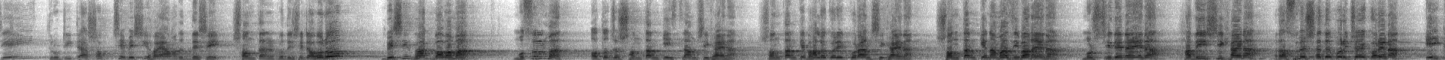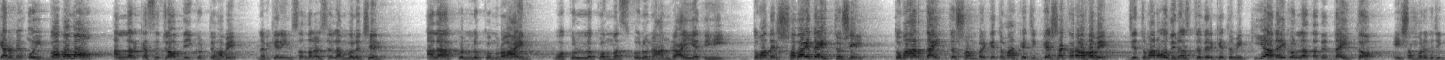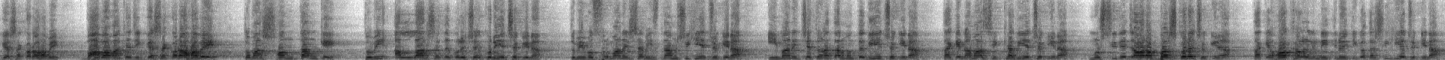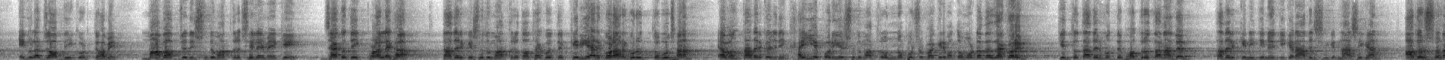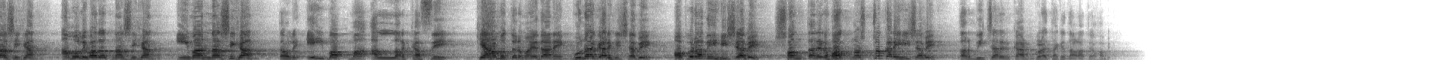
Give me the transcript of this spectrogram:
যেই ত্রুটিটা সবচেয়ে বেশি হয় আমাদের দেশে সন্তানের প্রতি সেটা হলো বেশিরভাগ বাবা মা মুসলমান, অথচ সন্তানকে ইসলাম শিখায় না, সন্তানকে ভালো করে কোরআন শিখায় না, সন্তানকে নামাজি বানায় না, মসজিদে নেয় না, হাদিস শিখায় না, রাসূলের সাথে পরিচয় করে না, এই কারণে ওই বাবা মাও আল্লাহর কাছে জবাব জবাবদিহি করতে হবে। নবী করিম সাল্লাল্লাহু সাল্লাম বলেছেন, আলা কুল্লুকুম রাইন ওয়া কুল্লুকুম মাসউলুন আন রাইয়াতিহি। তোমাদের সবাই দায়িত্বশীল তোমার দায়িত্ব সম্পর্কে তোমাকে জিজ্ঞাসা করা হবে যে তোমার অধীনস্থদেরকে তুমি কি আদায় করলা, তাদের দায়িত্ব এই সম্পর্কে জিজ্ঞাসা করা হবে। বাবা মাকে জিজ্ঞাসা করা হবে, তোমার সন্তানকে তুমি আল্লাহর সাথে পরিচয় করিয়েছো কিনা, তুমি মুসলমান হিসাবে ইসলাম শিখিয়েছো কিনা, ইমানি চেতনা তার মধ্যে দিয়েছ কিনা, তাকে নামাজ শিক্ষা দিয়েছ কিনা, মসজিদে যাওয়ার অভ্যাস করেছ কিনা, তাকে হকালি নীতি নৈতিকতা শিখিয়েছো কিনা, এগুলো জবাবদিহি করতে হবে। মা বাপ যদি শুধুমাত্র ছেলে মেয়েকে জাগতিক পড়ালেখা তাদেরকে শুধুমাত্র তথাকথিত কেরিয়ার গড়ার গুরুত্ব বুঝান এবং তাদেরকে যদি খাইয়ে পরিয়ে শুধুমাত্র অন্য পশু পাখির মতো মোটা তাজা করেন, কিন্তু তাদের মধ্যে ভদ্রতা না দেন, তাদেরকে নীতি নৈতিক না শিখান, আদর্শ না শিখান, আমল ইবাদত না শিখান ইমান না শিখান, তাহলে এই বাপমা আল্লাহর কাছে কেয়ামতের ময়দানে গুনাহগার হিসাবে, অপরাধী হিসাবে, সন্তানের হক নষ্টকারী হিসাবে তার বিচারের কাঠগড়ায় তাকে দাঁড়াতে হবে।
